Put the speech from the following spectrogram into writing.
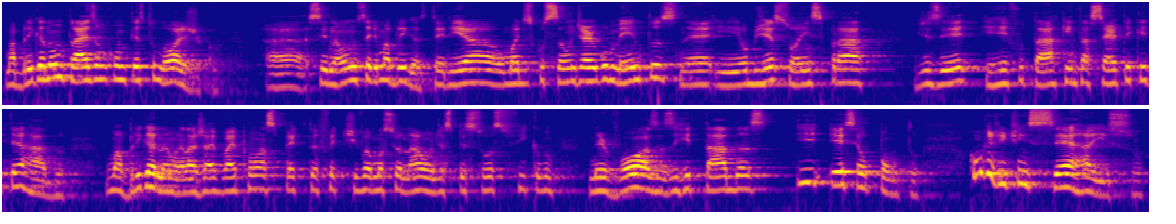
Uma briga não traz um contexto lógico, uh, senão não seria uma briga, seria uma discussão de argumentos né, e objeções para dizer e refutar quem está certo e quem está errado. Uma briga não, ela já vai para um aspecto afetivo emocional, onde as pessoas ficam nervosas, irritadas, e esse é o ponto. Como que a gente encerra isso?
